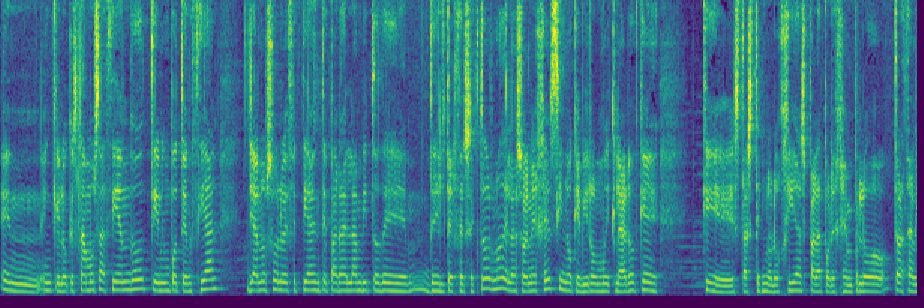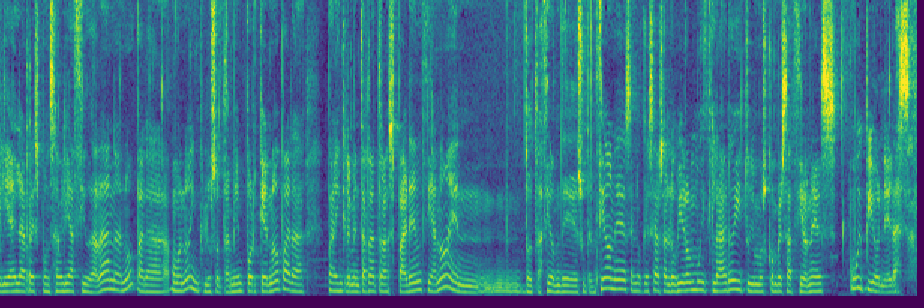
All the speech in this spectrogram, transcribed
en, que lo que estamos haciendo tiene un potencial, ya no solo efectivamente para el ámbito del tercer sector, ¿no? de las ONGs, sino que vieron muy claro que que estas tecnologías para, por ejemplo, trazabilidad y la responsabilidad ciudadana, ¿no? Para, bueno, incluso también, ¿por qué no? Para, para incrementar la transparencia, ¿no? En dotación de subvenciones, en lo que sea. O sea, lo vieron muy claro y tuvimos conversaciones muy pioneras.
